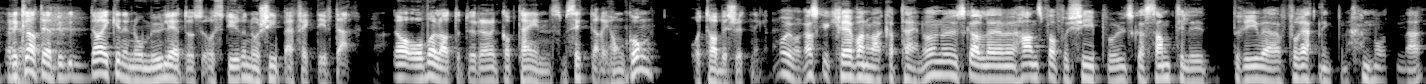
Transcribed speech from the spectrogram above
Og det er klart at du, Da er ikke det noen mulighet å, å styre noe skip effektivt der. Da overlater du den kapteinen som sitter i Hongkong, å ta beslutningene. Det må jo være ganske krevende å være kaptein når du skal ha ansvar for skip og du skal samtidig drive forretning på den måten der.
